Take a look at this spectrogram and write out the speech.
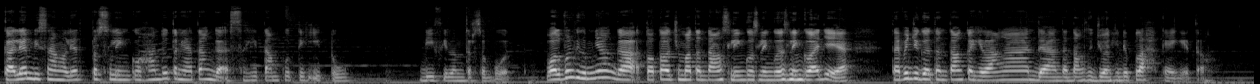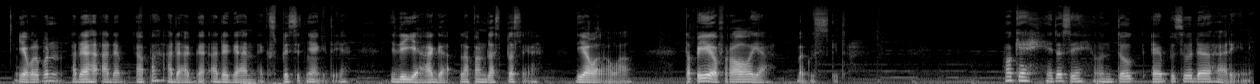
kalian bisa ngelihat perselingkuhan tuh ternyata nggak sehitam putih itu di film tersebut. Walaupun filmnya nggak total cuma tentang selingkuh, selingkuh, selingkuh aja ya, tapi juga tentang kehilangan dan tentang tujuan hidup lah kayak gitu. Ya walaupun ada ada apa ada agak adegan eksplisitnya gitu ya. Jadi ya agak 18 plus ya di awal-awal. Tapi overall ya bagus gitu. Oke, itu sih untuk episode hari ini.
